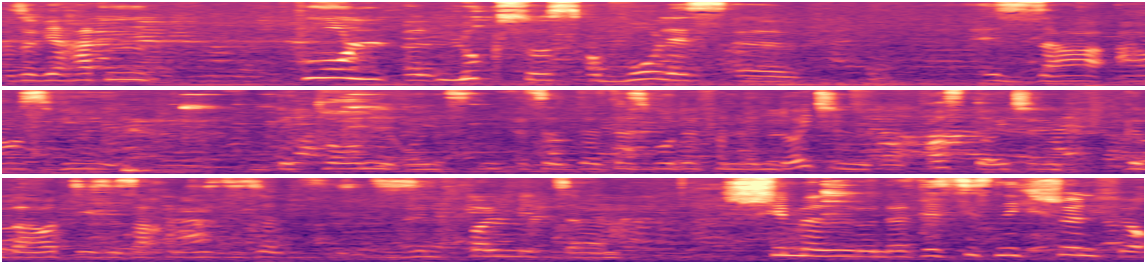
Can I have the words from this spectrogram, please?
Also wir hatten pur äh, Luxus, obwohl es, äh, es sah aus wie äh, Beton und also das, das, wurde von den Deutschen, äh, Ostdeutschen gebaut, diese Sachen. Die, diese, die sind voll mit ähm, Schimmel und das, das, ist nicht schön für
